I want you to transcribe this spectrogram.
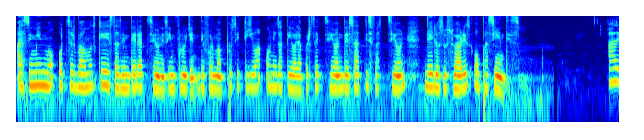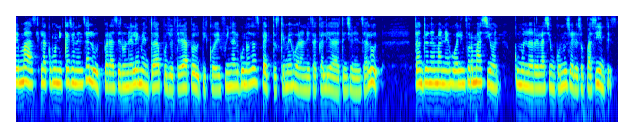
Asimismo, observamos que estas interacciones influyen de forma positiva o negativa la percepción de satisfacción de los usuarios o pacientes. Además, la comunicación en salud, para ser un elemento de apoyo terapéutico, define algunos aspectos que mejoran esa calidad de atención en salud, tanto en el manejo de la información como en la relación con usuarios o pacientes,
